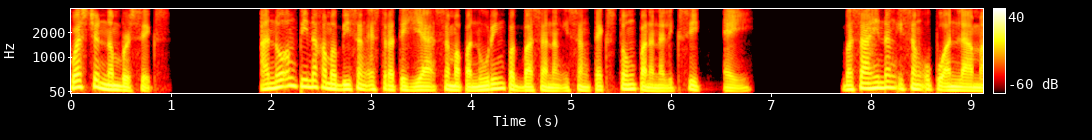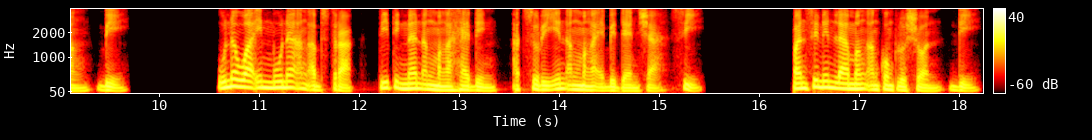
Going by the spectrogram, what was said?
Question number 6. Ano ang pinakamabisang estratehiya sa mapanuring pagbasa ng isang tekstong pananaliksik? A. Basahin ng isang upuan lamang. B. Unawain muna ang abstract, titingnan ang mga heading, at suriin ang mga ebidensya. C. Pansinin lamang ang konklusyon. D.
